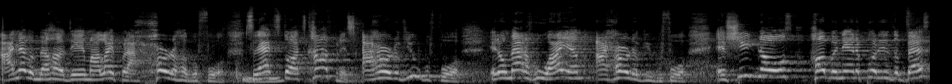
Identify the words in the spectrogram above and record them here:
I never met her a day in my life, but I heard of her before. So that mm-hmm. starts confidence. I heard of you before. It don't matter who I am, I heard of you before. If she knows her banana pudding is the best,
